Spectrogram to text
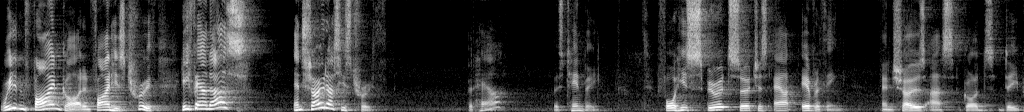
We didn't find God and find His truth, He found us and showed us his truth. But how? Verse 10b For his spirit searches out everything and shows us God's deep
